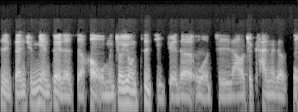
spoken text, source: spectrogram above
视跟去面对的时候，我们就用自己觉得我值，然后去看那个果，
